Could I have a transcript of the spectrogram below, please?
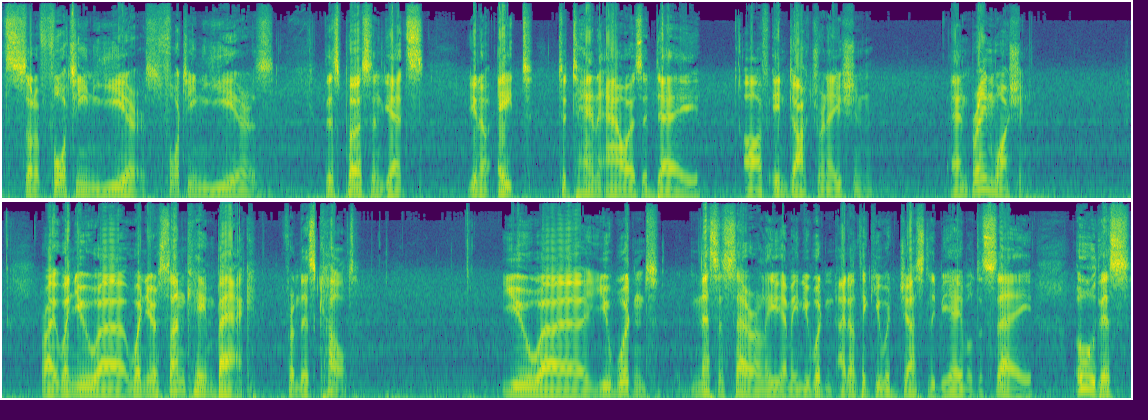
sort of 14 years, 14 years, this person gets, you know, 8 to 10 hours a day of indoctrination and brainwashing. Right when you uh, when your son came back from this cult, you uh, you wouldn't necessarily. I mean, you wouldn't. I don't think you would justly be able to say, "Oh, this."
